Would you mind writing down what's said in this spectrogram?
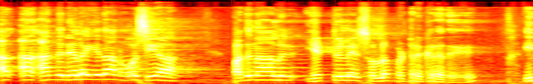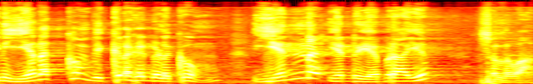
அ- அந்த நிலையை தான் ஓசியா பதினாலு எட்டுல சொல்லப்பட்டிருக்கிறது. இனி எனக்கும் விக்கிரகங்களுக்கும் என்ன என்று எப்ராயும் சொல்லுவான்.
